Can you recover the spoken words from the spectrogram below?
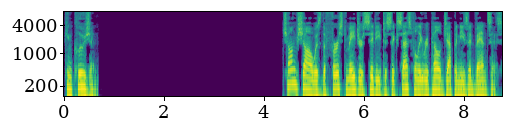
Conclusion Changsha was the first major city to successfully repel Japanese advances.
